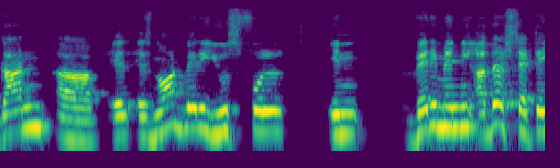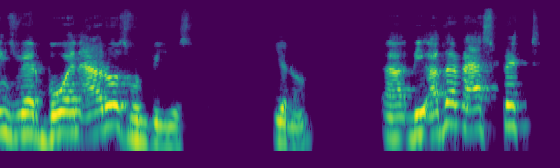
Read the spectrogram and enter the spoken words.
gun uh, is, is, not very useful in very many other settings where bow and arrows would be useful you know uh, the other aspect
